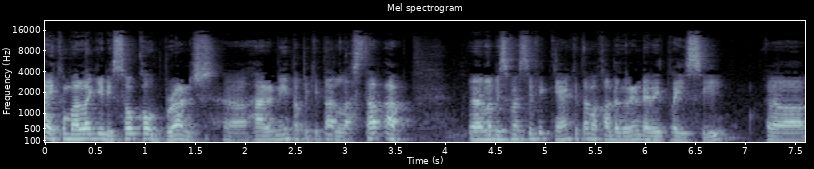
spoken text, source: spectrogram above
Hai, kembali lagi di So Called Brunch. Uh, hari ini topik kita adalah startup. Uh, lebih spesifiknya, kita bakal dengerin dari Tracy. Uh,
